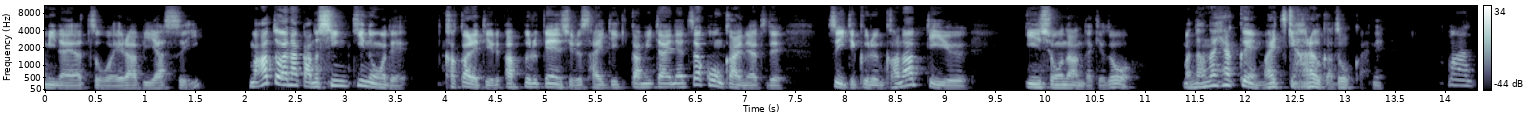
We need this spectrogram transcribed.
みなやつを選びやすい。まあ、あとはなんかあの新機能で書かれている Apple Pencil 最適化みたいなやつは今回のやつでついてくるんかなっていう印象なんだけど、まあ、700円毎月払うかどうかね。まあ、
